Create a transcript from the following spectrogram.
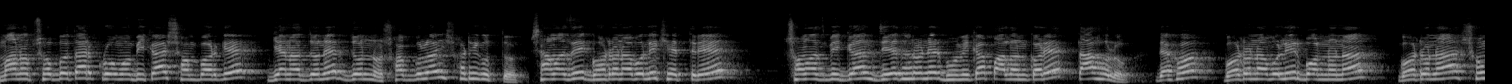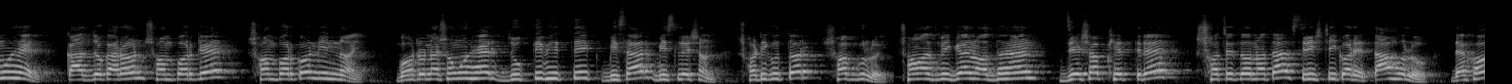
মানব সভ্যতার ক্রমবিকাশ সম্পর্কে জ্ঞানার্জনের জন্য সবগুলোই সঠিক উত্তর। সামাজিক ঘটনাবলী ক্ষেত্রে সমাজবিজ্ঞান যে ধরনের ভূমিকা পালন করে তা হলো, দেখো, ঘটনাবলীর বর্ণনা ঘটনা সমূহের কার্যকারণ সম্পর্কে সম্পর্ক নির্ণয়। ঘটনাসমূহের যুক্তিভিত্তিক বিচার, বিশ্লেষণ, সঠিক উত্তর সবগুলোই। সমাজবিজ্ঞান অধ্যয়ন যেসব ক্ষেত্রে সচেতনতা সৃষ্টি করে তা হলো, দেখো,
